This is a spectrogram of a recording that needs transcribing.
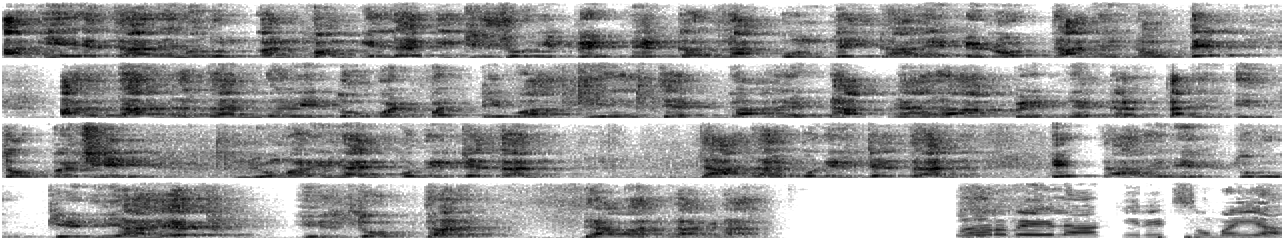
आम्ही एस आर ए मधून कन्फर्म केलं की किशोरी पेडणेकरना कोणतेही दारे एडोट झाले नव्हते. अर्धा डझन गरीब झोपडपट्टी वासियांचे गाळे ढापणारा पेडणेकरता ती चौकशी. New marine line police station Dadar police station S R एने सुरू केली आहे. ही सोप तर द्यावाच लागणार. दरवेळेला किरीट सोमय्या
